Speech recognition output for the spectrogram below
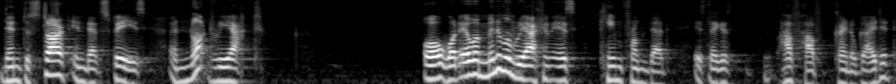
than to start in that space and not react. Or whatever minimum reaction is came from that. It's like a half-half kind of guided,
